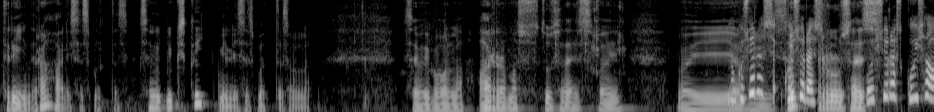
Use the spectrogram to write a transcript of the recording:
Triin, rahalises mõttes, see võib ükskõik millises mõttes olla. see võib olla armastuses või või no kusjuures, kusjuures, kusjuures kui sa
